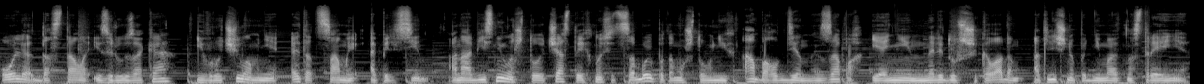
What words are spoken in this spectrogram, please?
Оля достала из рюкзака и вручила мне этот самый апельсин. Она объяснила, что часто их носит с собой, потому что у них обалденный запах, и они наряду с шоколадом отлично поднимают настроение.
